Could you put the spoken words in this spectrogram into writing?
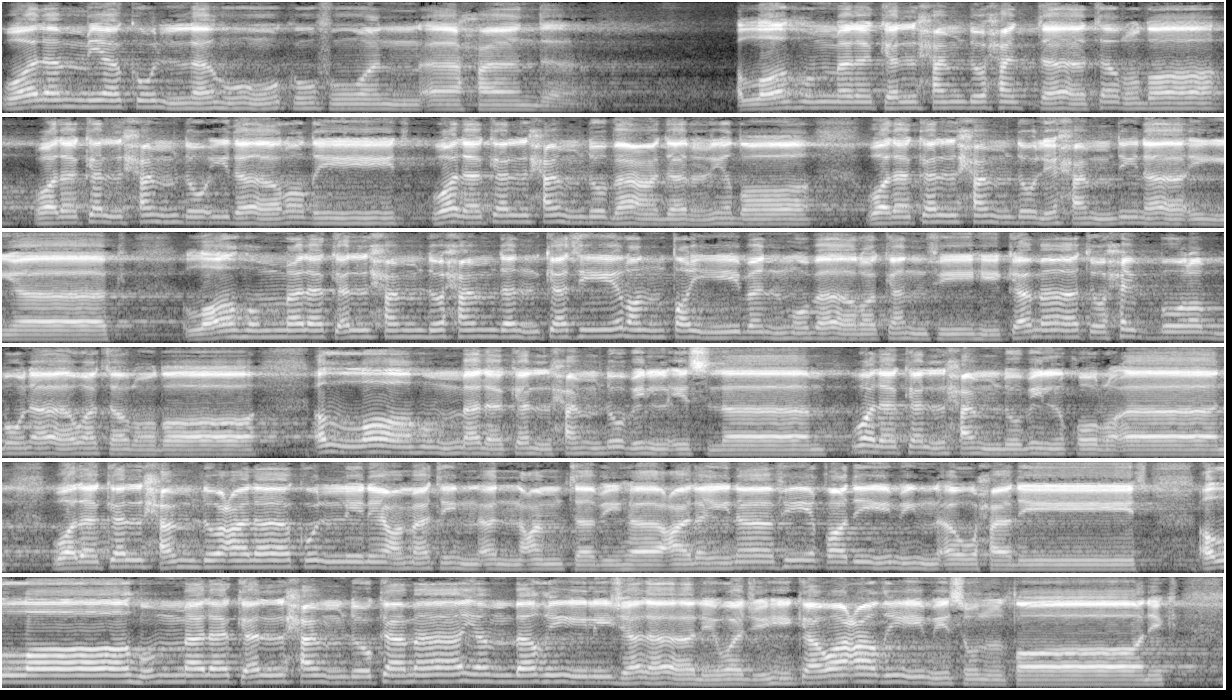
ولم يكن له كفوا أحد. اللهم لك الحمد حتى ترضى ولك الحمد إذا رضيت ولك الحمد بعد الرضا ولك الحمد لحمدنا إياك. اللهم لك الحمد حمدا كثيرا طيبا مباركا فيه كما تحب ربنا وترضى. اللهم لك الحمد بالإسلام ولك الحمد بالقرآن ولك الحمد على كل نعمة أنعمت بها علينا في قديم أو حديث اللهم لك الحمد كما ينبغي لجلال وجهك وعظيم سلطانك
